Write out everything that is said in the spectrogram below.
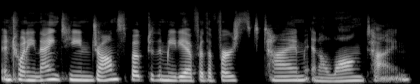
In 2019, John spoke to the media for the first time in a long time.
